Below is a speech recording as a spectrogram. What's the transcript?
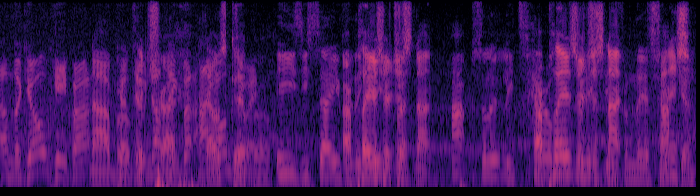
and the goalkeeper Nah, bro, could do good nothing try. but hang That was on good, to it. bro. Easy save Our for the players are just not. Absolutely terrible. Our players are just not from the attacker. finishing.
